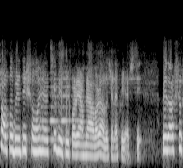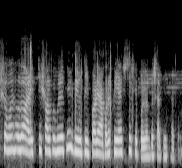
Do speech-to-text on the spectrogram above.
স্বল্প বিরতির সময় হয়েছে, বিরতির পরে আমরা আবার আলোচনা ফিরে আসছি। প্রিয় দর্শক, সময় হলো আরেকটি স্বল্প বিরতির বিরতির পরে আবার ফিরে আসছি, সে পর্যন্ত সাথেই থাকুন।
